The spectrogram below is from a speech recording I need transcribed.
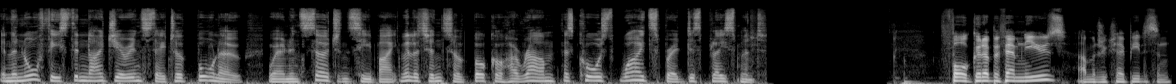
in the northeastern Nigerian state of Borno, where an insurgency by militants of Boko Haram has caused widespread displacement. For Good Hope FM News, I'm Adrik Peterson.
